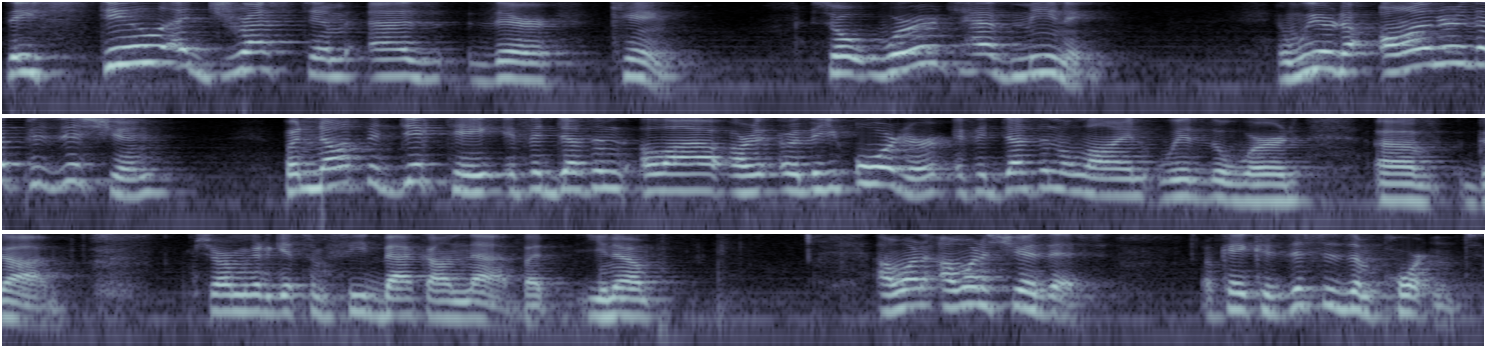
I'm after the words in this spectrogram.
They still addressed him as their king. So words have meaning. And we are to honor the position, but not the dictate if it doesn't allow, or, or the order if it doesn't align with the word of God. I'm sure I'm going to get some feedback on that, but you know, I want, I want to share this, okay, because this is important.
